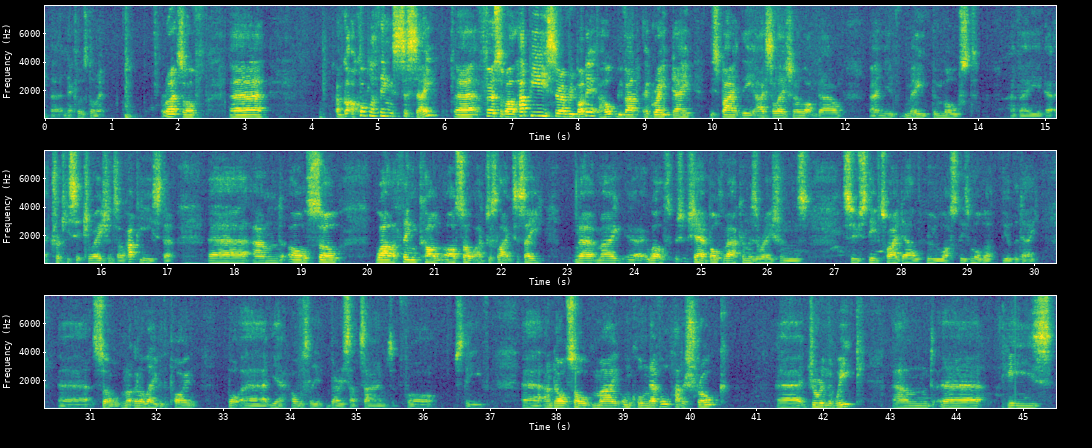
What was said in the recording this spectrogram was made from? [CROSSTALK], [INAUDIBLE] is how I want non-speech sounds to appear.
uh, Nicola's done it. Right. So I've uh, I've got a couple of things to say. Uh, first of all, happy Easter, everybody. I hope you've had a great day despite the isolation and lockdown, and you've made the most of a, a tricky situation. So happy Easter. Uh, and also, while I think on, also, I'd just like to say, uh, my uh, well, sh- share both of our commiserations to Steve Twidell, who lost his mother the other day. Uh, so I'm not going to labour the point. But uh, yeah, obviously very sad times for Steve. Uh, and also my uncle Neville had a stroke during the week and uh, he's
